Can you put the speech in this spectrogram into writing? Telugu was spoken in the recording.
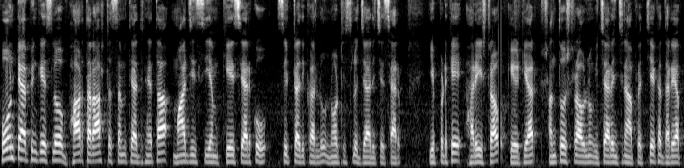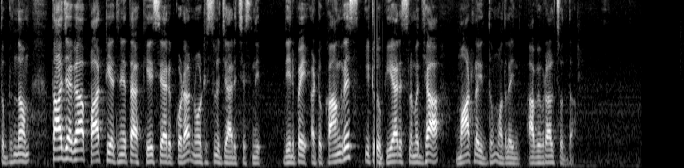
ఫోన్ ట్యాపింగ్ కేసులో భారత రాష్ట్ర సమితి అధినేత మాజీ సీఎం కేసీఆర్కు సిట్ అధికారులు నోటీసులు జారీ చేశారు. ఇప్పటికే హరీష్ రావు కేటీఆర్ సంతోష్ రావులను విచారించిన ప్రత్యేక దర్యాప్తు బృందం తాజాగా పార్టీ అధినేత కేసీఆర్ కూడా నోటీసులు జారీ చేసింది. దీనిపై అటు కాంగ్రెస్ ఇటు బీఆర్ఎస్ల మధ్య మాటల యుద్ధం మొదలైంది. ఆ వివరాలు చూద్దాం.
